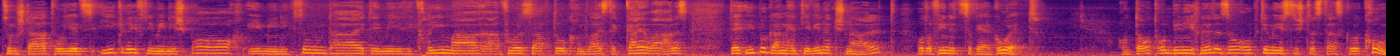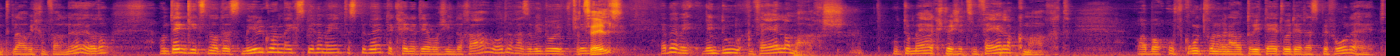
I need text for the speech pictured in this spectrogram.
zum Staat, wo jetzt eingreift in meine Sprache, in meine Gesundheit, in meinen Klimafußabdruck und weiss der Geier was alles. Der Übergang hat die wieder geschnallt oder findet es sogar gut. Und darum bin ich nicht so optimistisch, dass das gut kommt. Glaube ich im Fall nicht, oder? Und dann gibt es noch das Milgram-Experiment, das berühmt, das kennt ihr wahrscheinlich auch, oder? Also wenn du, Erzähl's. Wenn, eben, wenn du einen Fehler machst und du merkst, du hast jetzt einen Fehler gemacht, aber aufgrund von einer Autorität, die dir das befohlen hat,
